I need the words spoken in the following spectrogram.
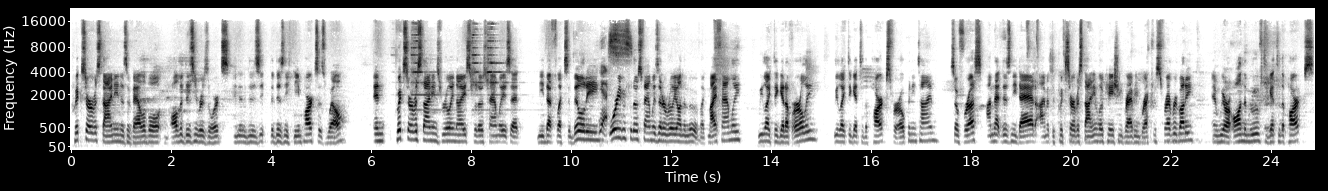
quick service dining is available in all the disney resorts and in the disney, the disney theme parks as well and quick service dining is really nice for those families that need that flexibility Yes. or even for those families that are really on the move like my family we like to get up early we like to get to the parks for opening time so for us i'm that disney dad i'm at the quick service dining location grabbing breakfast for everybody and we are on the move to get to the parks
